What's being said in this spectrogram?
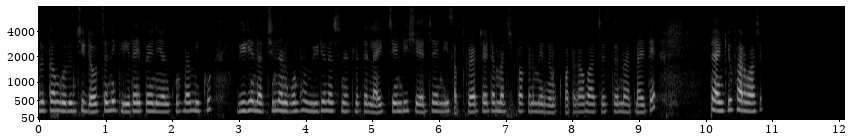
వృత్తం గురించి డౌట్స్ అన్నీ క్లియర్ అయిపోయినాయి అనుకుంటున్నాను మీకు వీడియో నచ్చింది అనుకుంటున్నా. వీడియో నచ్చినట్లయితే లైక్ చేయండి షేర్ చేయండి సబ్స్క్రైబ్ చేయడం మర్చిపోకండి. మీరు కనుక కొత్తగా వాచ్ చేస్తున్నట్లయితే థ్యాంక్ యూ ఫర్ వాచింగ్.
